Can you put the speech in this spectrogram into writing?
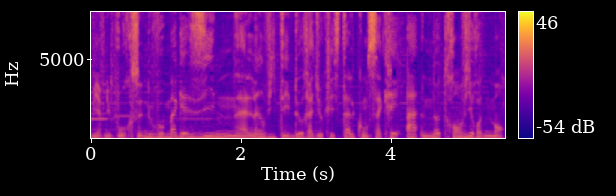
bienvenue pour ce nouveau magazine, l'invité de Radio Cristal consacré à notre environnement.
